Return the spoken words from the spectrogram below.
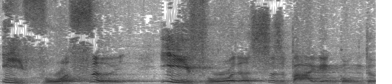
忆佛色，忆佛的四十八愿功德。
